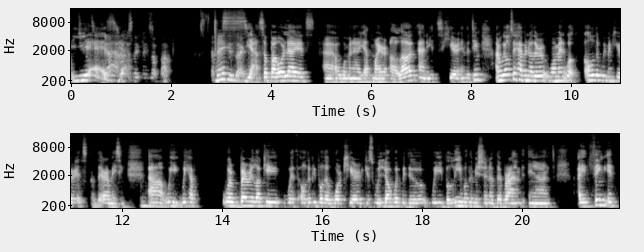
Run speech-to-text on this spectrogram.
yeah, yes, absolutely love that. Amazing. Yeah. So Paola, it's a woman I admire a lot, and it's here in the team. And we also have another woman. Well, all the women here, it's they're amazing. Mm-hmm. Uh, we we have we're very lucky with all the people that work here because we love what we do. We believe on the mission of the brand, and I think it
